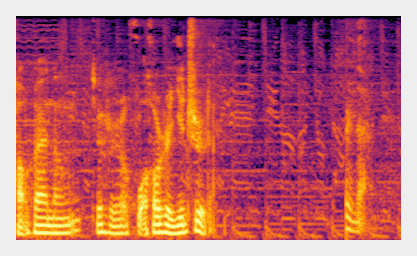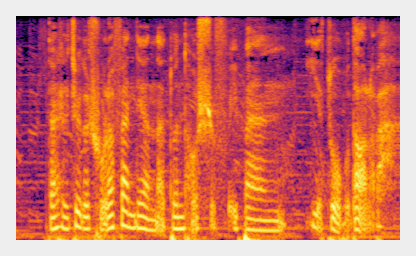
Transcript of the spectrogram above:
炒出来能就是火候是一致的。是的，但是这个除了饭店的蹲头师傅，一般也做不到了吧？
